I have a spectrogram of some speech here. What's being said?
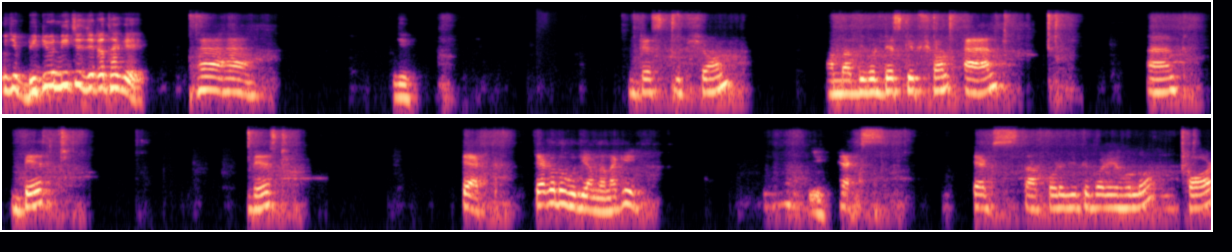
ওই যে ভিডিও নিচে যেটা থাকে? হ্যাঁ হ্যাঁ। জি। ডেসক্রিপশন আমরা দিব description and and best best tag ট্যাগও তো বুঝি আমরা নাকি? ট্যাক্স ট্যাক্স তারপরে দিতে পারি হলো for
